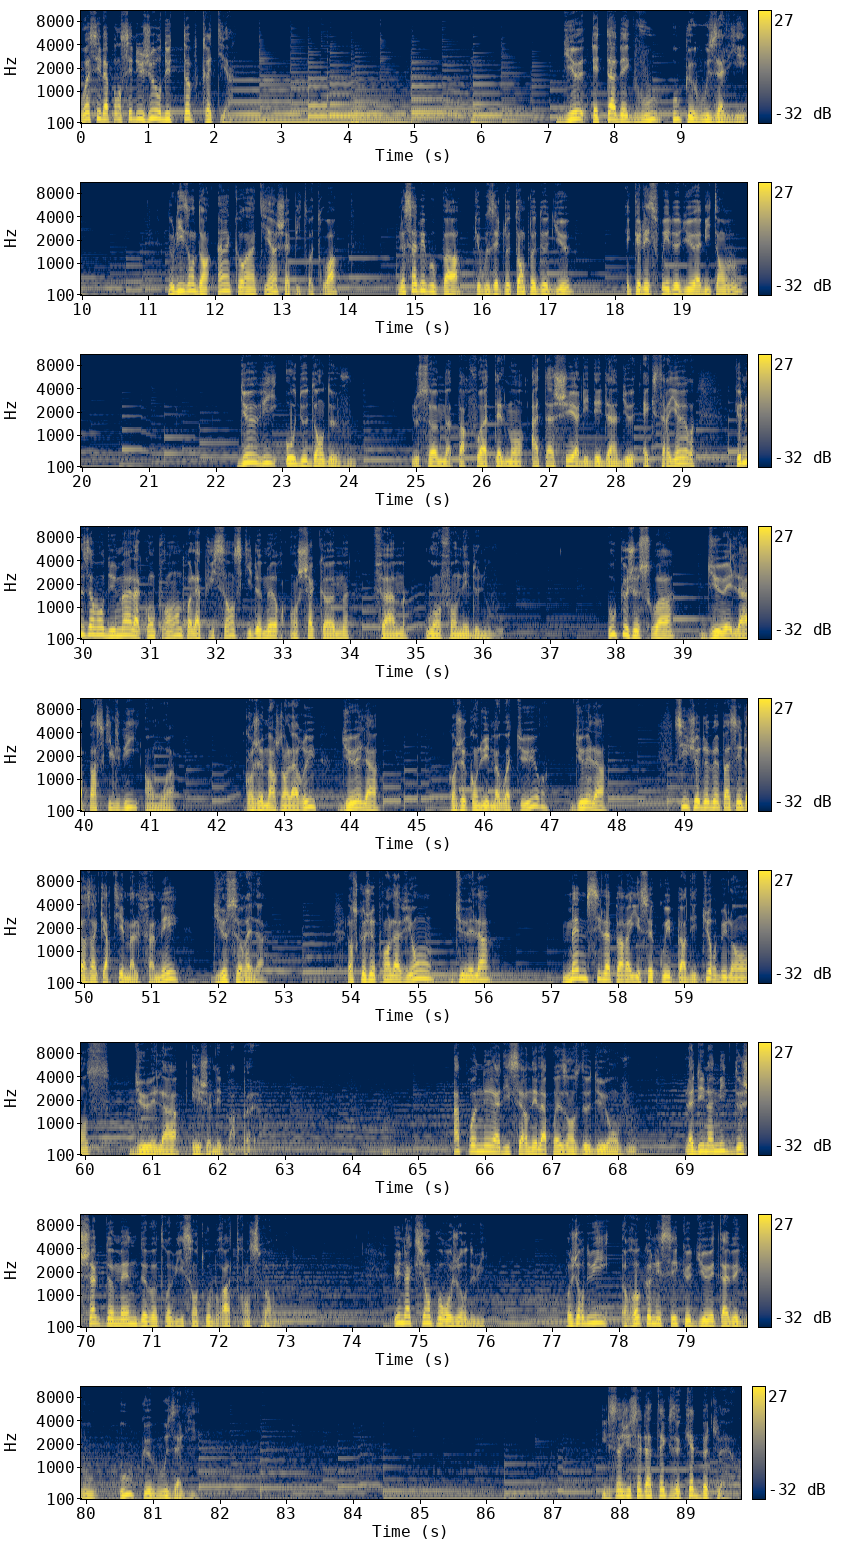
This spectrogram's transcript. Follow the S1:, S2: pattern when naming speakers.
S1: Voici la pensée du jour du top chrétien. Dieu est avec vous où que vous alliez. Nous lisons dans 1 Corinthiens chapitre 3 Ne savez-vous pas que vous êtes le temple de Dieu et que l'Esprit de Dieu habite en vous? Dieu vit au-dedans de vous. Nous sommes parfois tellement attachés à l'idée d'un Dieu extérieur que nous avons du mal à comprendre la puissance qui demeure en chaque homme, femme ou enfant né de nouveau. Où que je sois, Dieu est là parce qu'il vit en moi. Quand je marche dans la rue, Dieu est là. Quand je conduis ma voiture, Dieu est là. Si je devais passer dans un quartier malfamé, Dieu serait là. Lorsque je prends l'avion, Dieu est là. Même si l'appareil est secoué par des turbulences, Dieu est là et je n'ai pas peur. Apprenez à discerner la présence de Dieu en vous. La dynamique de chaque domaine de votre vie s'en trouvera transformée. Une action pour aujourd'hui. Aujourd'hui, reconnaissez que Dieu est avec vous où que vous alliez. Il s'agissait d'un texte de Kate Butler.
